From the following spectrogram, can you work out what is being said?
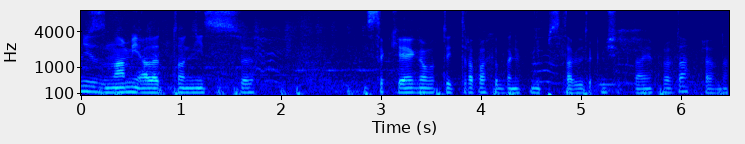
Nic z nami, ale to nic... e, Nic takiego, bo tej trapa chyba nie, nie postawił, tak mi się wydaje, prawda? Prawda.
